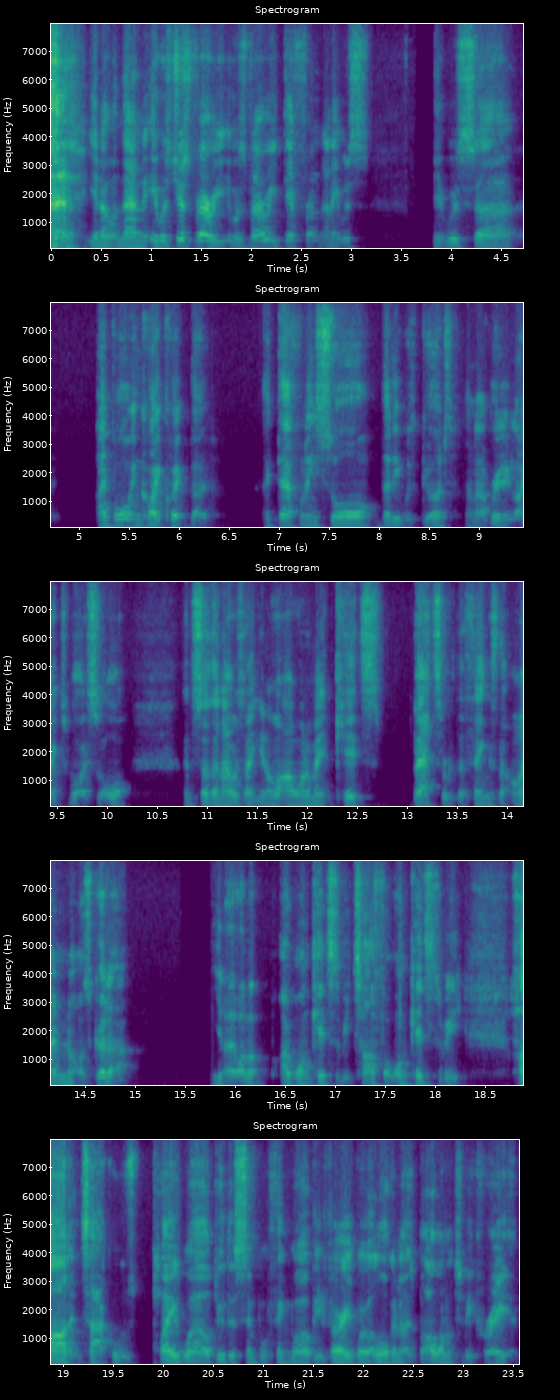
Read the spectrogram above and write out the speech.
you know. And then it was just very, it was very different, and it was, it was. Uh, I bought in quite quick though. I definitely saw that it was good, and I really liked what I saw. And so then I was like, you know what, I want to make kids better at the things that I'm not as good at. You know, I, I want kids to be tough. I want kids to be hard in tackles, play well, do the simple thing well, be very well organized. But I want them to be creative.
